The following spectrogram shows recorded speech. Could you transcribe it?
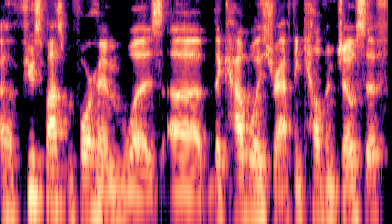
a few spots before him was uh, the Cowboys drafting Kelvin Joseph,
